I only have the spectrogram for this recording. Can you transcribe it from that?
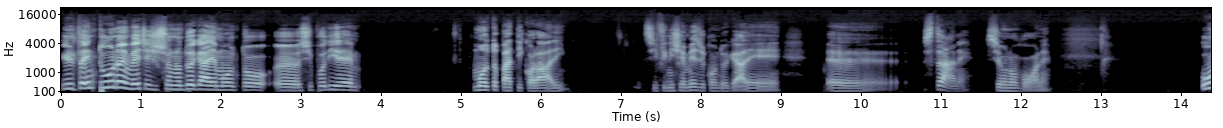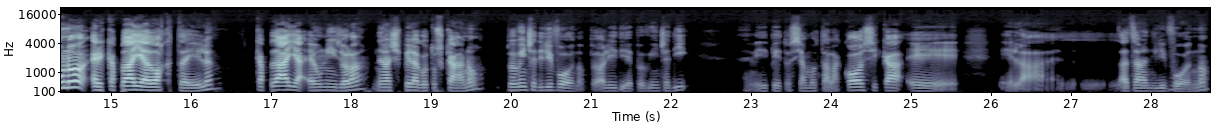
Il 31 invece ci sono due gare molto, eh, si può dire, molto particolari. Si finisce il mese con due gare eh, strane, se uno vuole. Uno è il Capraia Rock Trail, Capraia è un'isola nell'arcipelago toscano, provincia di Livorno, però lì dire provincia di, eh, vi ripeto, siamo tra la Corsica e, e la, la, zona di Livorno,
